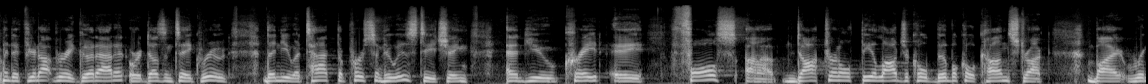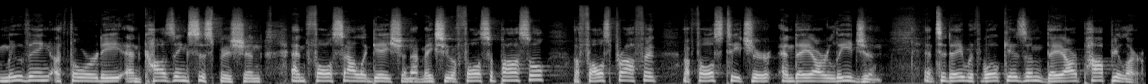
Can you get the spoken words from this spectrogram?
and if you're not very good at it or it doesn't take root, then you attack the person who is teaching and you create a false uh, doctrinal, theological, biblical construct by removing authority and causing suspicion and false allegation. That makes you a false apostle, a false prophet, a false teacher, and they are legion. And today with wokeism, they are popular.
